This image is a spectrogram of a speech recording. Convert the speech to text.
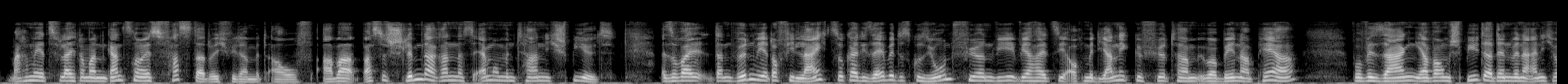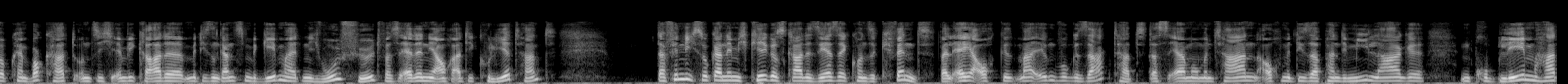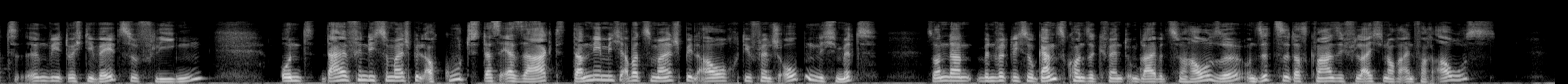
machen wir jetzt vielleicht nochmal ein ganz neues Fass dadurch wieder mit auf. Aber was ist schlimm daran, dass er momentan nicht spielt? Also weil dann würden wir doch vielleicht sogar dieselbe Diskussion führen, wie wir halt sie auch mit Yannick geführt haben über Bena Per, wo wir sagen, ja, warum spielt er denn, wenn er eigentlich überhaupt keinen Bock hat und sich irgendwie gerade mit diesen ganzen Begebenheiten nicht wohlfühlt, was er denn ja auch artikuliert hat? Da finde ich sogar nämlich Kirgis gerade sehr, sehr konsequent, weil er ja auch mal irgendwo gesagt hat, dass er momentan auch mit dieser Pandemielage ein Problem hat, irgendwie durch die Welt zu fliegen. Und daher finde ich zum Beispiel auch gut, dass er sagt, dann nehme ich aber zum Beispiel auch die French Open nicht mit, sondern bin wirklich so ganz konsequent und bleibe zu Hause und sitze das quasi vielleicht noch einfach aus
